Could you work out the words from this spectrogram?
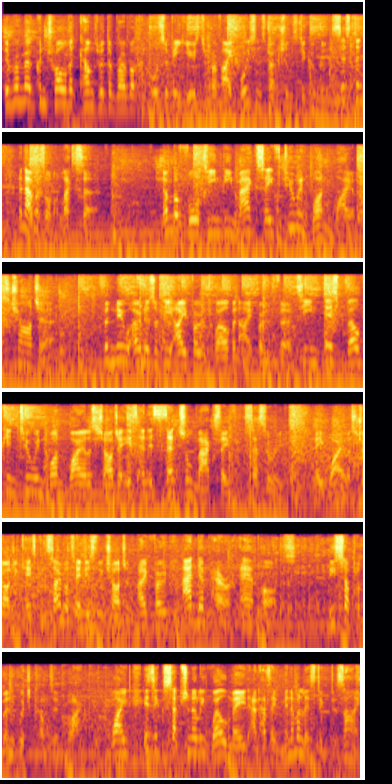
The remote control that comes with the robot can also be used to provide voice instructions to Google Assistant and Amazon Alexa. Number 14, the MagSafe 2-in-1 wireless charger. For new owners of the iPhone 12 and iPhone 13, this Belkin 2-in-1 wireless charger is an essential MagSafe accessory. A wireless charging case can simultaneously charge an iPhone and a pair of AirPods. The supplement, which comes in black and white, is exceptionally well made and has a minimalistic design.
